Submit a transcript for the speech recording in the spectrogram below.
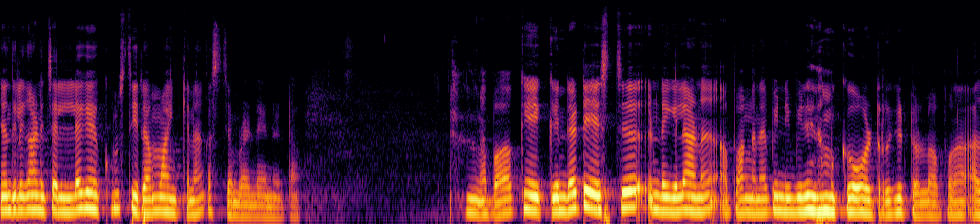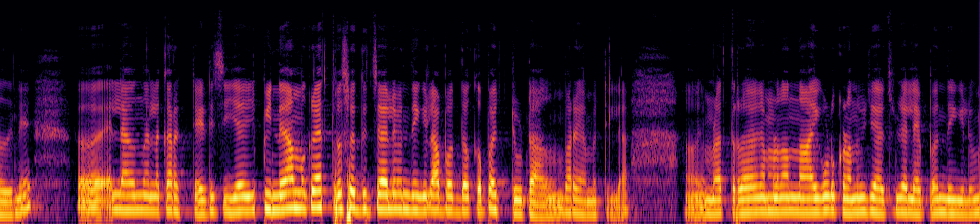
ഞാൻ ഇതിൽ കാണിച്ച എല്ലാ കേക്കും സ്ഥിരം വാങ്ങിക്കുന്ന കസ്റ്റമർ തന്നെയാണ് കേട്ടോ. അപ്പോൾ കേക്കിന്റെ ടേസ്റ്റ് ഉണ്ടെങ്കിലാണ്. അപ്പോൾ അങ്ങനെ പിന്നെയും പിന്നെയും നമുക്ക് ഓർഡർ കിട്ടുള്ളൂ. അപ്പോൾ അതിന് എല്ലാം നല്ല കറക്റ്റായിട്ട് ചെയ്യുക പിന്നെ നമുക്ക് എത്ര ശ്രദ്ധിച്ചാലും എന്തെങ്കിലും അബദ്ധമൊക്കെ പറ്റൂട്ടോ. അതൊന്നും പറയാൻ പറ്റില്ല. നമ്മൾ എത്ര നമ്മൾ നന്നായി കൊടുക്കണം എന്ന് വിചാരിച്ചു ചിലപ്പോൾ എന്തെങ്കിലും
